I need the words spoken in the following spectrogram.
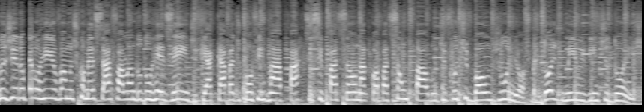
No Giro pelo Rio, vamos começar falando do Resende, que acaba de confirmar a participação na Copa São Paulo de Futebol Júnior 2022.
